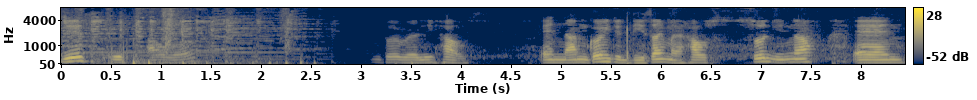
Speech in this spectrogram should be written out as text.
this is our temporary house, and I'm going to design my house soon enough. And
